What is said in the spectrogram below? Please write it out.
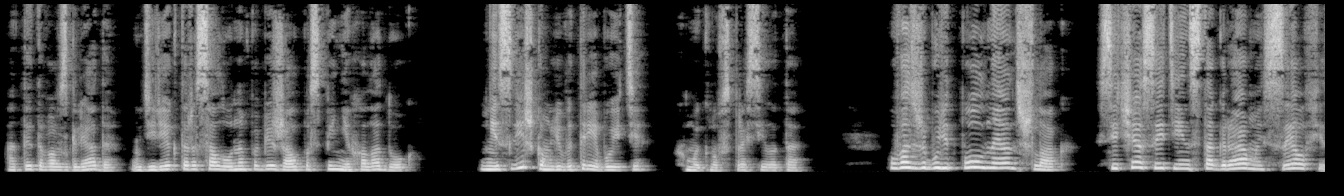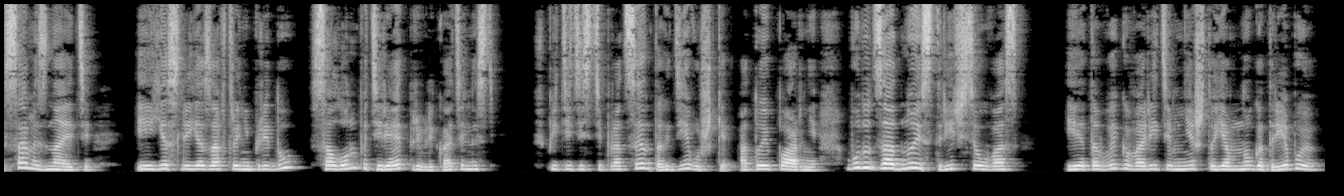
От этого взгляда у директора салона побежал по спине холодок. «Не слишком ли вы требуете?» — хмыкнув, спросила та. «У вас же будет полный аншлаг. Сейчас эти инстаграмы, селфи, сами знаете. И если я завтра не приду, салон потеряет привлекательность. В 50% девушки, а то и парни, будут заодно и стричься у вас. И это вы говорите мне, что я много требую?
